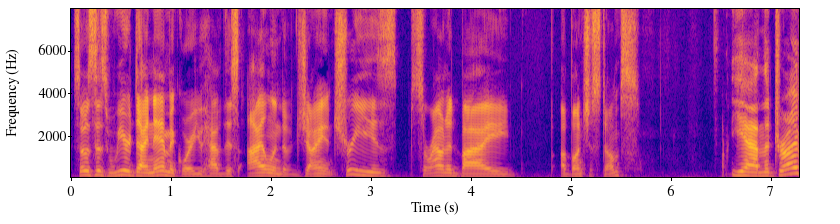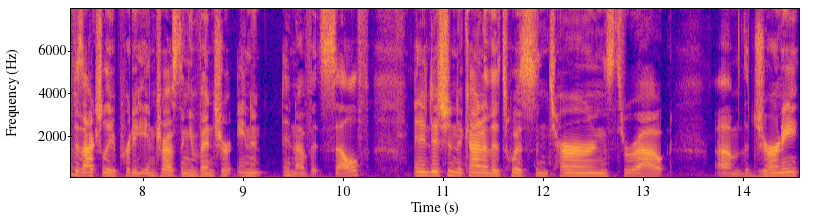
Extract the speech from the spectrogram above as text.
So it's this weird dynamic where you have this island of giant trees surrounded by a bunch of stumps. Yeah, and the drive is actually a pretty interesting adventure in and of itself. In addition to kind of the twists and turns throughout um, the journey,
